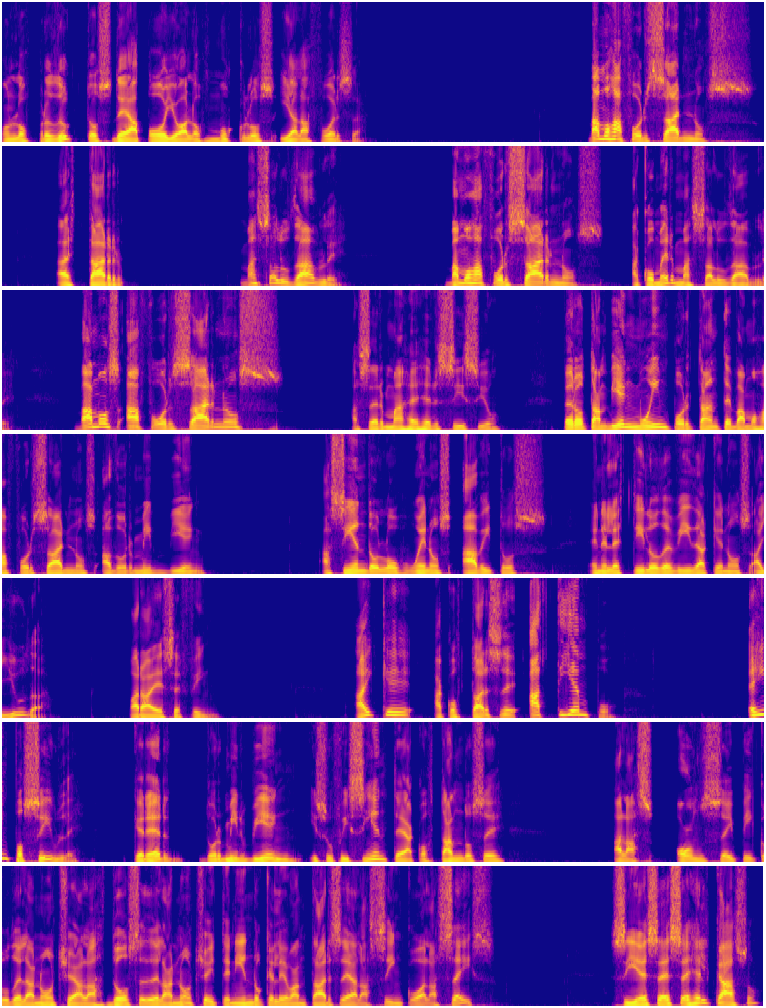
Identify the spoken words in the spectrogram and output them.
con los productos de apoyo a los músculos y a la fuerza. Vamos a forzarnos a estar más saludable Vamos a forzarnos a comer más saludable. Vamos a forzarnos a hacer más ejercicio. Pero también muy importante, vamos a forzarnos a dormir bien, haciendo los buenos hábitos en el estilo de vida que nos ayuda para ese fin. Hay que acostarse a tiempo. Es imposible querer dormir bien y suficiente acostándose a las once y pico de la noche, a las doce de la noche y teniendo que levantarse a las cinco a las seis. Si ese, ese es el caso,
